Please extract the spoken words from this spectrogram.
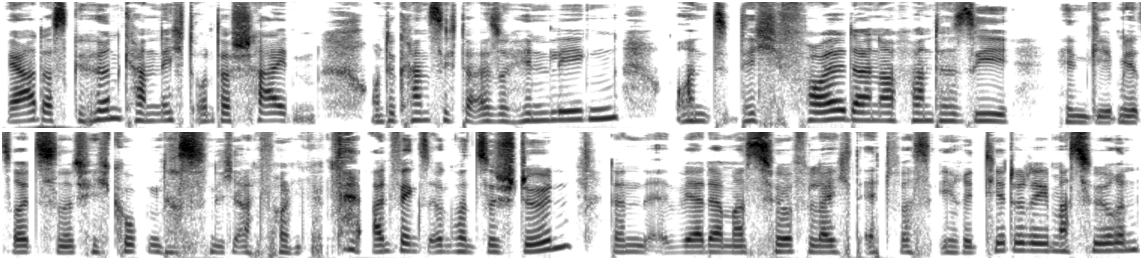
Ja, das Gehirn kann nicht unterscheiden. Und du kannst dich da also hinlegen und dich voll deiner Fantasie hingeben. Jetzt solltest du natürlich gucken, dass du nicht anfang, anfängst irgendwann zu stöhnen. Dann wäre der Masseur vielleicht etwas irritiert oder die Masseurin.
